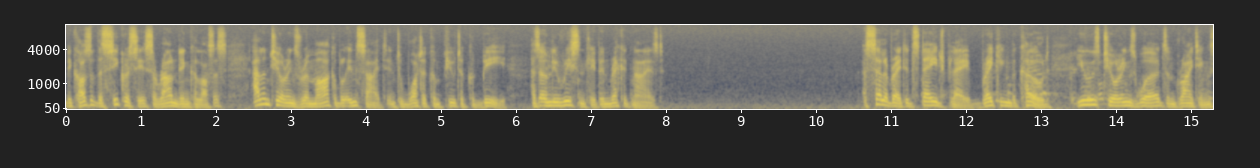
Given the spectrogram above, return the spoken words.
Because of the secrecy surrounding Colossus, Alan Turing's remarkable insight into what a computer could be has only recently been recognized. A celebrated stage play, Breaking the Code, used Turing's words and writings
